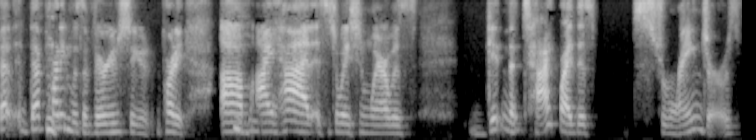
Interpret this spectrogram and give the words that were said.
That that party was a very interesting party. Um, Mhm. I had a situation where I was getting attacked by this stranger. It was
